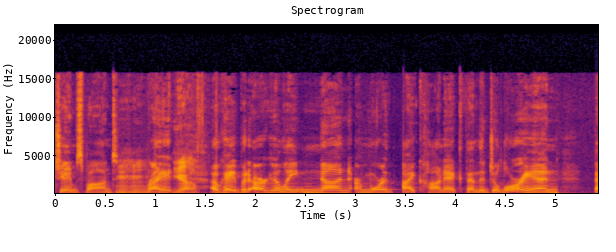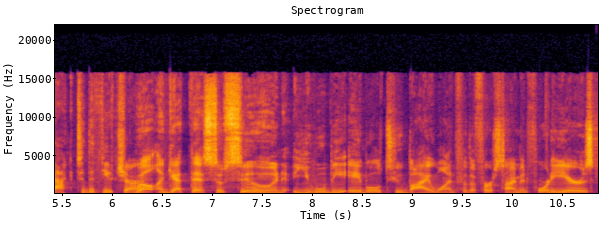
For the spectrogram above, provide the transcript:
James Bond, mm -hmm. right? Yeah. Okay, but arguably none are more iconic than the DeLorean Back to the Future. Well, and get this, so soon you will be able to buy one for the first time in 40 years.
